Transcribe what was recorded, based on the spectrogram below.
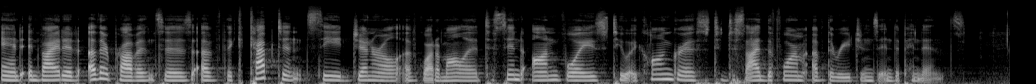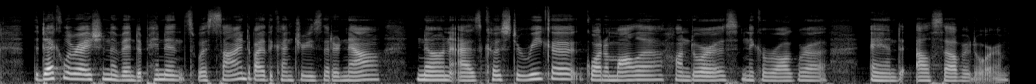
and invited other provinces of the Captaincy General of Guatemala to send envoys to a Congress to decide the form of the region's independence. The Declaration of Independence was signed by the countries that are now known as Costa Rica, Guatemala, Honduras, Nicaragua, and El Salvador.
